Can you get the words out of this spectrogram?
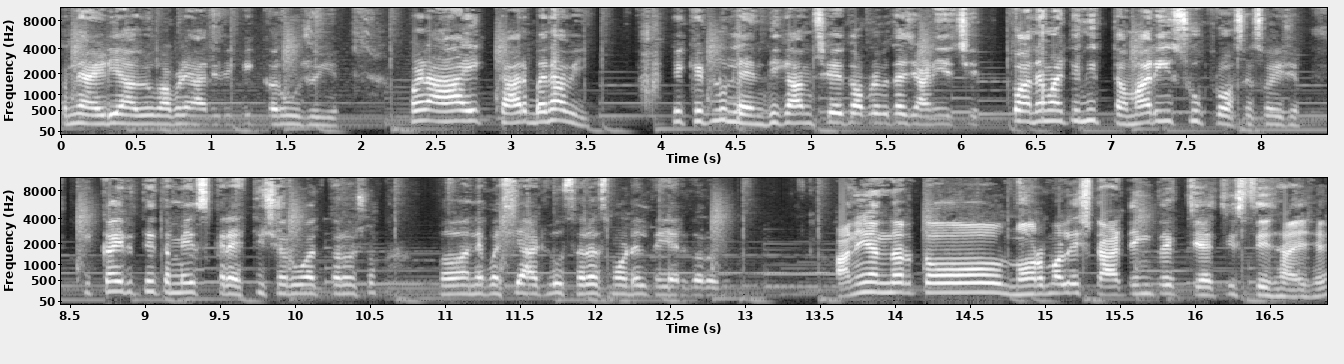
તમને આઈડિયા આવ્યો કે આપણે આ રીતે કંઈક કરવું જોઈએ. પણ આ એક કાર બનાવી એ કેટલું લેન્ધી કામ છે તો આપણે બધા જાણીએ છીએ. તો આના માટેની તમારી શું પ્રોસેસ હોય છે? કે કઈ રીતે તમે સ્ક્રેચથી શરૂઆત કરો છો? અને પછી આટલું સરસ મોડેલ તૈયાર કરો છો? આની અંદર તો નોર્મલી સ્ટાર્ટિંગ તો એક ચેચિસથી થાય છે.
